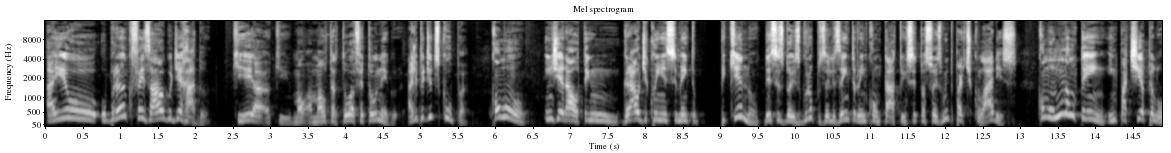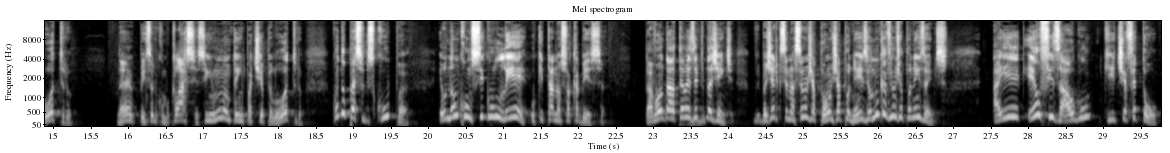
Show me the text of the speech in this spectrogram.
Aí o, o branco fez algo de errado, que, a, que mal, maltratou, afetou o negro. Aí ele pediu desculpa. Como, em geral, tem um grau de conhecimento pequeno desses dois grupos, eles entram em contato em situações muito particulares. Como um não tem empatia pelo outro, né? Pensando como classe, assim, um não tem empatia pelo outro. Quando eu peço desculpa, eu não consigo ler o que está na sua cabeça. Tá? Vamos dar até um exemplo da gente. Imagina que você nasceu no Japão, japonês, eu nunca vi um japonês antes. Aí eu fiz algo que te afetou.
